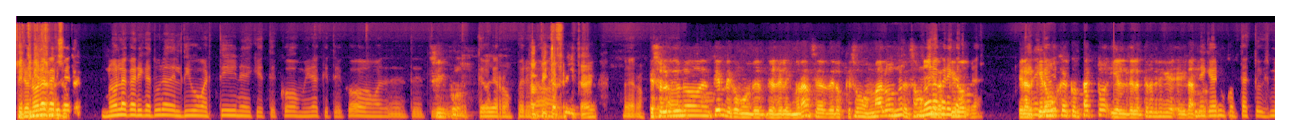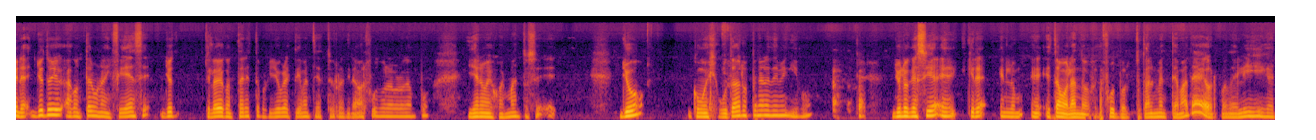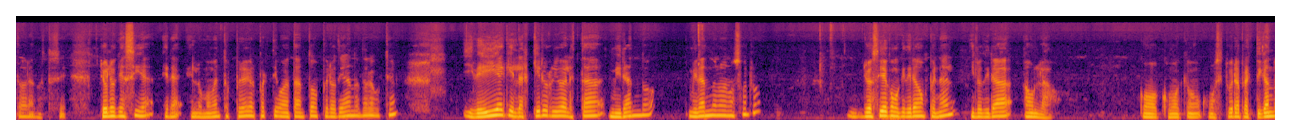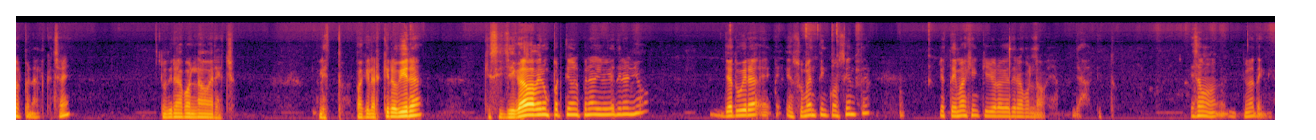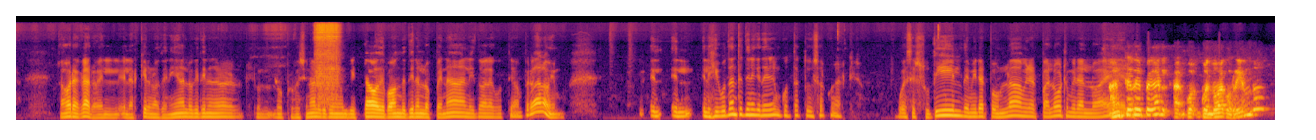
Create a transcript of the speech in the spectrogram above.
Pero no la, Intimidando, carica- no la caricatura del Divo Martínez que te como, mira que te como, te, te- te- Sí, po. te voy a romper el Papita frita, ¿eh? Eso es lo que el ano". uno entiende, como de- desde la ignorancia de los que somos malos, No, pensamos no que el arquero, el arquero haber- busca el contacto y el delantero tiene que evitarlo. Tiene que haber un contacto. Mira, yo te voy a contar una infidencia. Yo te lo voy a contar esto porque yo prácticamente ya estoy retirado del fútbol Álvaro Campo y ya no voy a jugar más. Entonces, eh, yo, como ejecutaba los penales de mi equipo, yo lo que hacía eh, era en lo- eh, estamos hablando de fútbol totalmente amateur, pues, de liga y toda la cosa. Entonces, yo lo que hacía era en los momentos previos al partido, cuando estaban todos peloteando toda la cuestión, y veía que el arquero rival estaba mirando, mirándonos a nosotros, yo hacía como que tiraba un penal y lo tiraba a un lado. Como, como, como, como si estuviera practicando el penal, ¿cachai? Lo tiraba para el lado derecho. Listo. Para que el arquero viera que si llegaba a ver un partido en el penal y lo iba a tirar yo, ya tuviera eh, en su mente inconsciente esta imagen que yo lo había tirado por el lado allá. Ya, listo. Esa es una, técnica. Ahora, claro, el, arquero no tenía lo que tienen ahora los, profesionales que tienen el listado de para dónde tienen los penales y toda la cuestión, pero da lo mismo. El, ejecutante tiene que tener un contacto visual con el arquero. Que puede ser sutil, de mirar para un lado, mirar para el otro, mirarlo a él. Antes de pegar, ah, cu- cuando va corriendo,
